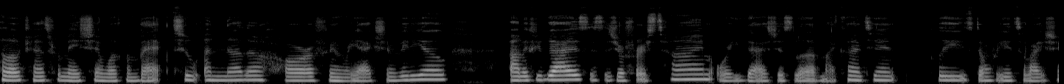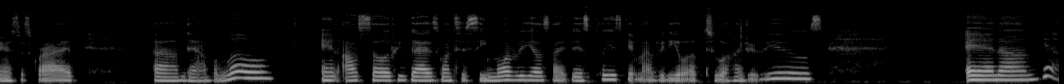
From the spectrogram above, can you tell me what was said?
Hello, Transformation. Welcome back to another horror film reaction video. Um, if you guys, this is your first time or you guys just love my content, please don't forget to like, share, and subscribe um, down below. And also, if you guys want to see more videos like this, please get my video up to 100 views. And um, yeah,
